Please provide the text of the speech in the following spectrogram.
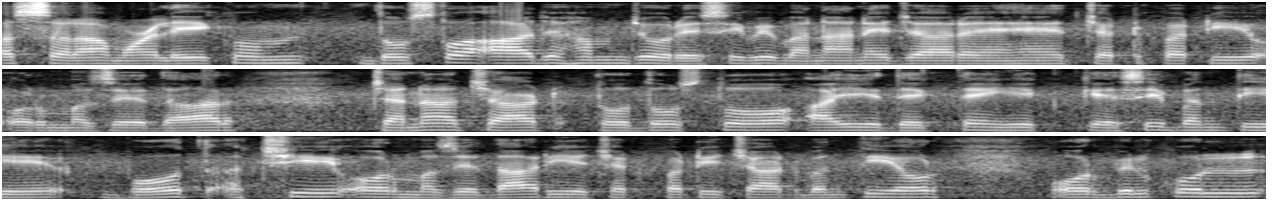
असलकुम दोस्तों, आज हम जो रेसिपी बनाने जा रहे हैं, चटपटी और मज़ेदार चना चाट। तो दोस्तों, आइए देखते हैं ये कैसी बनती है। बहुत अच्छी और मज़ेदार ये चटपटी चाट बनती है और और बिल्कुल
